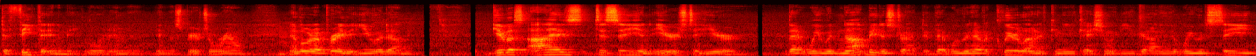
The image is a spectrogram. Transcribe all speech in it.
defeat the enemy, Lord, in the in the spiritual realm. And Lord, I pray that you would um, give us eyes to see and ears to hear, that we would not be distracted, that we would have a clear line of communication with you, God, and that we would see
